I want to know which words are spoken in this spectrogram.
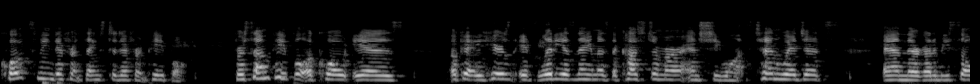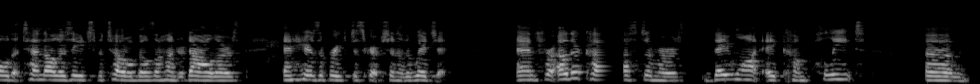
quotes mean different things to different people. For some people, a quote is, okay, here's it's Lydia's name as the customer, and she wants 10 widgets, and they're going to be sold at $10 each. The total bill's $100, and here's a brief description of the widget. And for other customers, they want a complete um,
